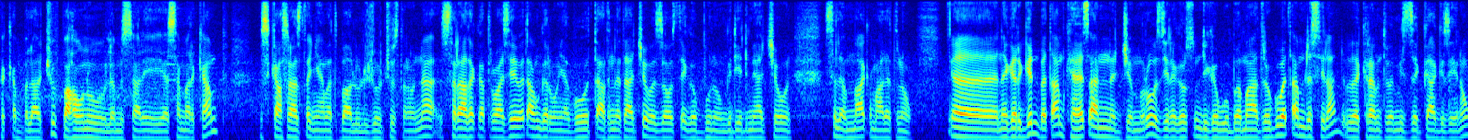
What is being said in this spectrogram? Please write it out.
ተቀብላችሁ በአሁኑ ለምሳሌ የሰመር ካምፕ እስከ 19 ዓመት ባሉ ልጆች ውስጥ ነው እና ስራ ተቀጥሯል ሲል በጣም ገርሞኛል። በወጣትነታቸው በዛ ውስጥ የገቡ ነው እንግዲህ እድሜያቸውን ስለማቅ ማለት ነው። ነገር ግን በጣም ከህፃንነት ጀምሮ እዚህ ነገር ውስጥ እንዲገቡ በማድረጉ በጣም ደስ ይላል። በክረምት በሚዘጋ ጊዜ ነው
